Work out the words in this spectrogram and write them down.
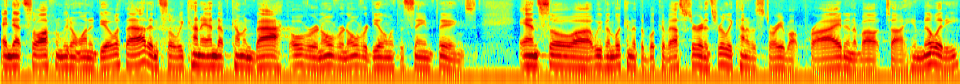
and yet so often we don't want to deal with that and so we kind of end up coming back over and over and over dealing with the same things. And so uh, we've been looking at the book of esther and it's really kind of a story about pride and about uh, humility.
